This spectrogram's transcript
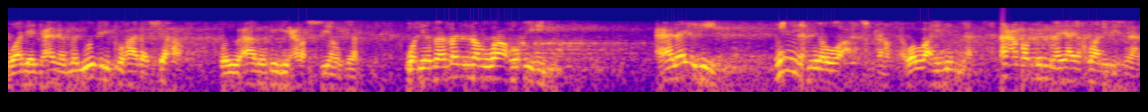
وأن يجعلنا من يدرك هذا الشهر ويعان به على الصيام والقيام وهي ما من الله به عليه. منة من الله سبحانه وتعالى والله منة أعظم منة يا إخواني الإسلام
